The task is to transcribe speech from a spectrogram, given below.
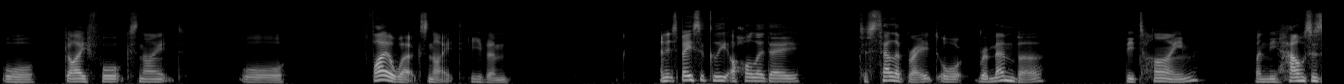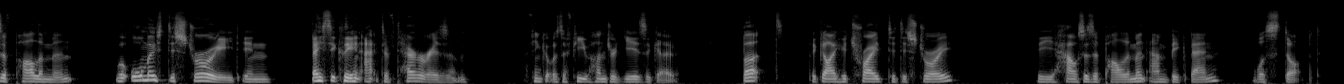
or Guy Fawkes Night or Fireworks Night, even. And it's basically a holiday to celebrate or remember the time when the Houses of Parliament were almost destroyed in basically an act of terrorism. I think it was a few hundred years ago. But the guy who tried to destroy the Houses of Parliament and Big Ben was stopped.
